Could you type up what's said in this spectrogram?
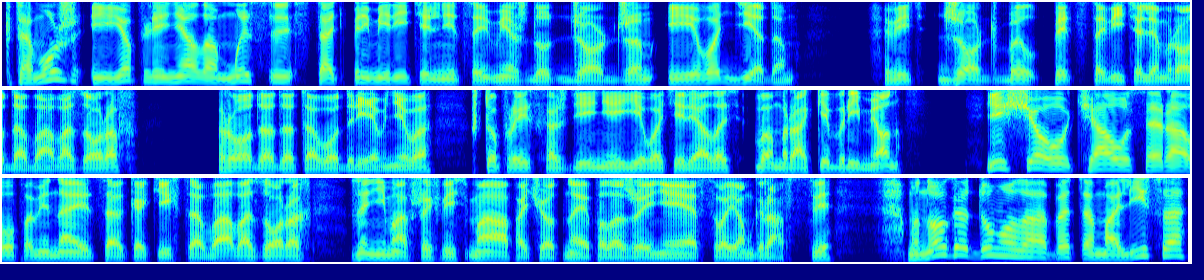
К тому же ее пленяла мысль стать примирительницей между Джорджем и его дедом. Ведь Джордж был представителем рода Вавазоров, рода до того древнего, что происхождение его терялось во мраке времен — еще у Чаусера упоминается о каких-то вавазорах, занимавших весьма почетное положение в своем графстве. Много думала об этом Алиса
